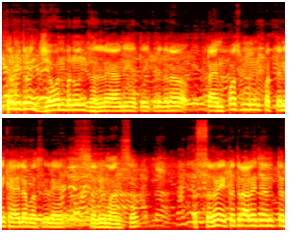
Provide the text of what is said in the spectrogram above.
तर मित्रांनो जेवण बनवून झालेलं आहे आणि आता इकडे जरा टाइमपास म्हणून पत्त्याने खेळायला बसलेले आहेत सगळे माणसं. सगळे एकत्र आल्याच्यानंतर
